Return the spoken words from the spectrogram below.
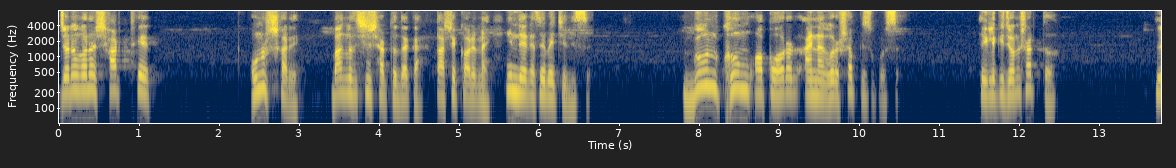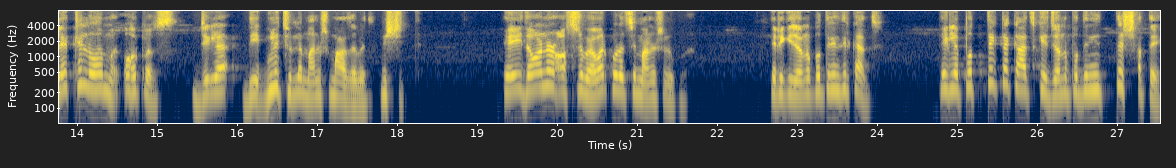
জনগণের স্বার্থের অনুসারে বাংলাদেশের স্বার্থ দেখা। তা সে করে নাই। ইন্ডিয়ার কাছে বেঁচে দিচ্ছে গুণ, খুম, অপহরণ আয়নাঘর সব কিছু করছে। এগুলো কি জনস্বার্থ? লেথেল ওপেন্স যেগুলা দিয়ে গুলি ছুড়লে মানুষ মারা যাবে নিশ্চিত। এই ধরনের অস্ত্র ব্যবহার করেছে মানুষের উপর। এটা কি জনপ্রতিনিধির কাজ? এগুলো প্রত্যেকটা কাজকে জনপ্রতিনিধিত্বের সাথে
